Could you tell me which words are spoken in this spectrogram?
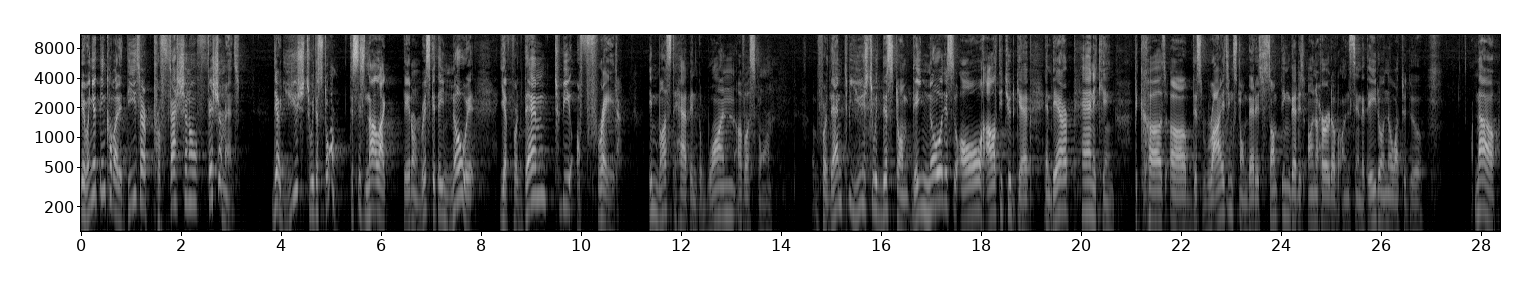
Yeah, when you think about it, these are professional fishermen. They're used to the storm. This is not like they don't risk it, they know it. Yet for them to be afraid, it must have been the one of a storm. For them to be used to with this storm, they know this all altitude gap and they are panicking because of this rising storm that is something that is unheard of, unseen, that they don't know what to do. Now,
